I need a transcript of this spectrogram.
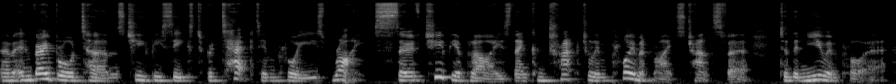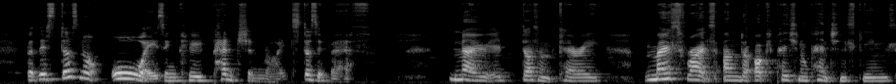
Um, in very broad terms, TUPE seeks to protect employees' rights. So if TUPE applies, then contractual employment rights transfer to the new employer. But this does not always include pension rights, does it, Beth? No, it doesn't, Ceri. Most rights under occupational pension schemes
